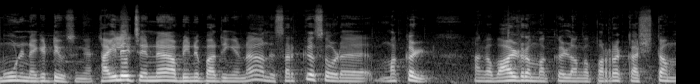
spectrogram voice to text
மூணு நெகட்டிவ்ஸுங்க ஹைலைட்ஸ் என்ன அப்படின்னு பார்த்தீங்கன்னா அந்த சர்க்கஸோட மக்கள் அங்கே வாழ்கிற மக்கள் அவங்க படுற கஷ்டம்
